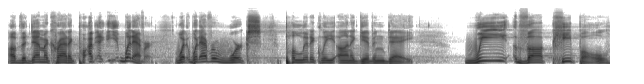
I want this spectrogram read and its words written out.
of the Democratic Party, whatever, what, whatever works politically on a given day. We, the people,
